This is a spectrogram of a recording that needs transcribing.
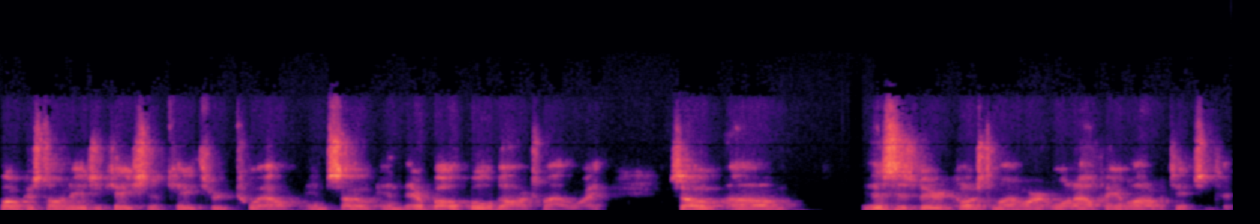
focused on education of k through 12 and so and they're both bulldogs by the way. So um, this is very close to my heart one i'll pay a lot of attention to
